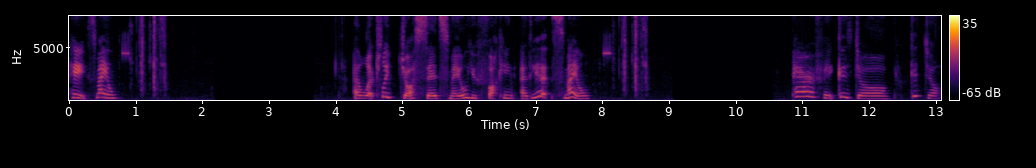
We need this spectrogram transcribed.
Hey, smile. I literally just said smile, you fucking idiot. Smile. Perfect, good job. Good job.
